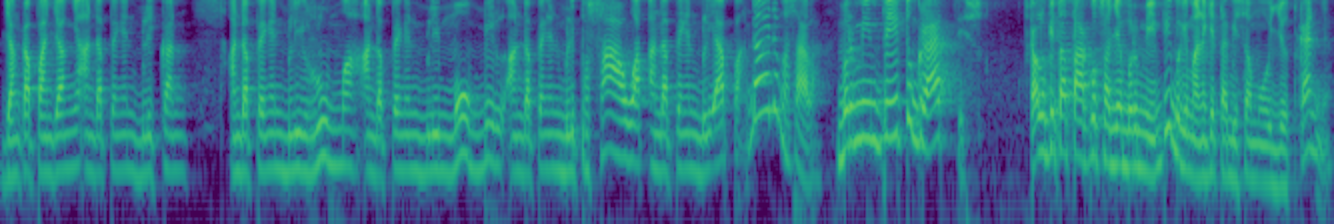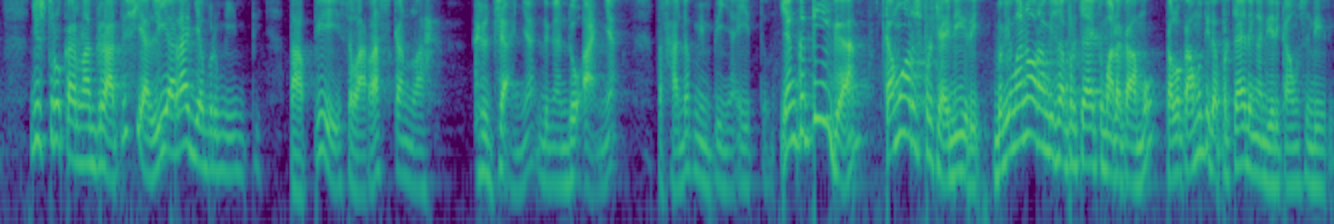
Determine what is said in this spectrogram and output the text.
jangka panjangnya Anda pengen belikan anda pengen beli rumah, Anda pengen beli mobil, Anda pengen beli pesawat, Anda pengen beli apa? Tidak ada masalah. Bermimpi itu gratis. Kalau kita takut saja bermimpi, bagaimana kita bisa mewujudkannya? Justru karena gratis ya liar aja bermimpi. Tapi selaraskanlah kerjanya dengan doanya terhadap mimpinya itu. Yang ketiga, kamu harus percaya diri. Bagaimana orang bisa percaya kepada kamu kalau kamu tidak percaya dengan diri kamu sendiri?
